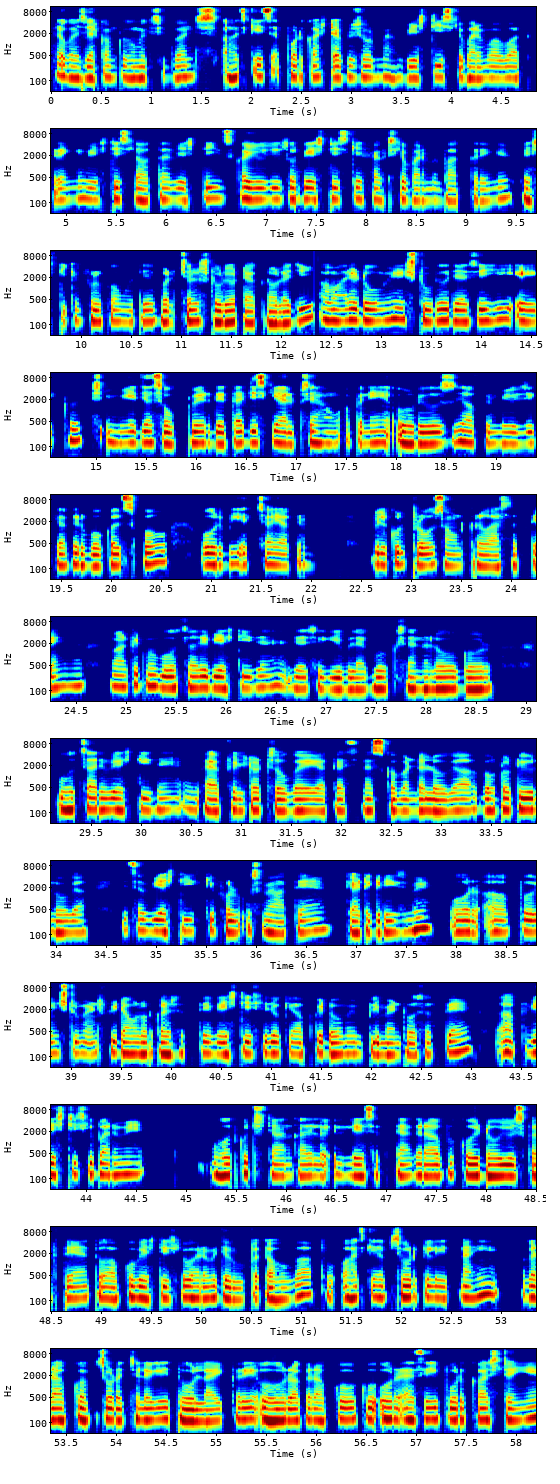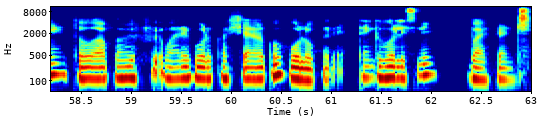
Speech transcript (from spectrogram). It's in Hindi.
Hello guys welcome to mixed bunch आज के इस पॉडकास्ट एपिसोड में हम वेस्टीज के बारे में बात करेंगे। वेस्टीज क्या होता है? वेस्टीज का यूजेस और वेस्टीज के इफेक्ट्स के बारे में बात करेंगे। वेस्टी की फुल फॉर्म होती है वर्चुअल स्टूडियो टेक्नोलॉजी हमारे डो में स्टूडियो जैसी ही एक इमेज या सॉफ्टवेयर देता है, जिसकी हेल्प से हम अपने ऑडियोज या फिर म्यूज़िक या फिर वोकल्स को और भी अच्छा या फिर बिल्कुल प्रो साउंड करवा सकते हैं। मार्केट में बहुत सारे वी हैं, जैसे कि ब्लैक बुक्स एनालॉग और बहुत सारे वेस्टीज हैं फिल्टर्स हो गए या कैसनेस का बंडल हो गया ऑटो ट्यून हो गया, ये सब वी एस की फुल उसमें आते हैं कैटेगरीज में और आप इंस्ट्रूमेंट्स भी डाउनलोड कर सकते हैं वेस्टीज के जो कि आपके डो में इम्प्लीमेंट हो सकते हैं। आप वेस्टीज के बारे में बहुत कुछ जानकारी ले सकते हैं। अगर आप कोई डो यूज़ करते हैं तो आपको वेस्टीज के बारे में ज़रूर पता होगा। तो आज के एपिसोड के लिए इतना ही। अगर आपको एपिसोड अच्छा लगे तो लाइक करें और अगर आपको और ऐसे ही पॉडकास्ट चाहिए तो आप हमें, हमारे पॉडकास्ट चैनल को फॉलो करें। Thank you for listening bye friends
